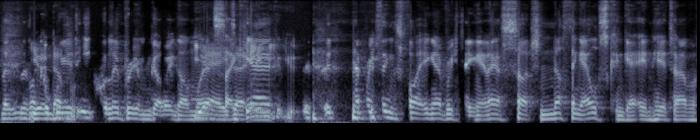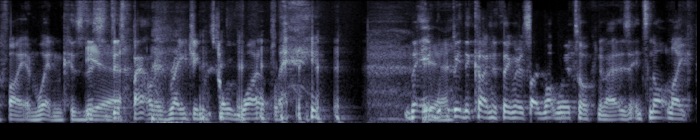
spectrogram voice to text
There's, you like a end up- weird equilibrium going on where Yeah, it's like, yeah, it- everything's fighting everything, and as such, nothing else can get in here to have a fight and win because this Yeah. this battle is raging so wildly. but it would be the kind of thing where it's like what we're talking about is it's not like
